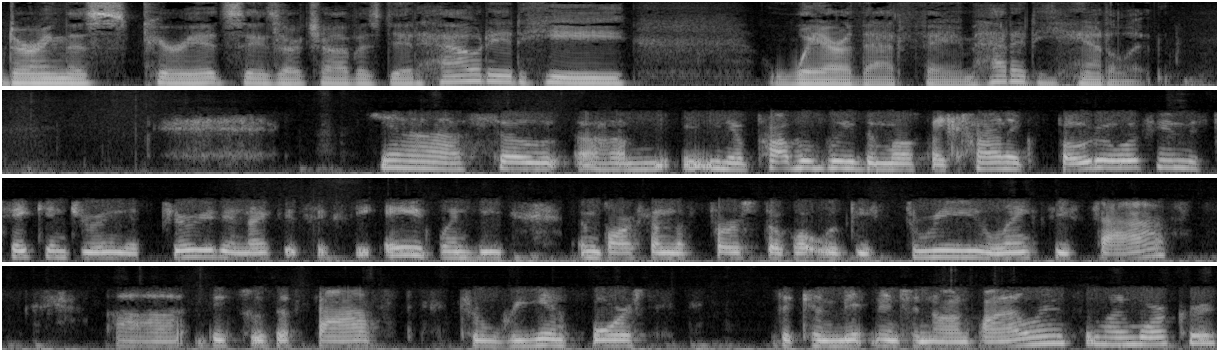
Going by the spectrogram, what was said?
during this period. Cesar Chavez did. How did he wear that fame? How did he handle it? Yeah, so um, you know, probably the most iconic photo of him is taken during this period in 1968 when he embarked on the first of what would be three lengthy fasts. Uh, this was a fast to reinforce the commitment to nonviolence among workers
